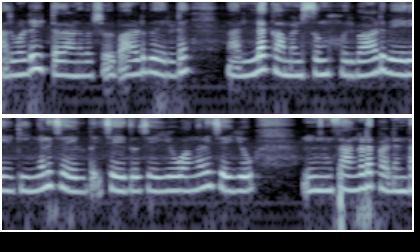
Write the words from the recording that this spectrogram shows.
അതുകൊണ്ട് ഇട്ടതാണ്. പക്ഷെ ഒരുപാട് പേരുടെ നല്ല കമൻസും ഒരുപാട് പേര് എനിക്ക് ഇങ്ങനെ ചെയ്ത് ചെയ്തു ചെയ്യൂ അങ്ങനെ ചെയ്യൂ സങ്കടപ്പെടണ്ട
